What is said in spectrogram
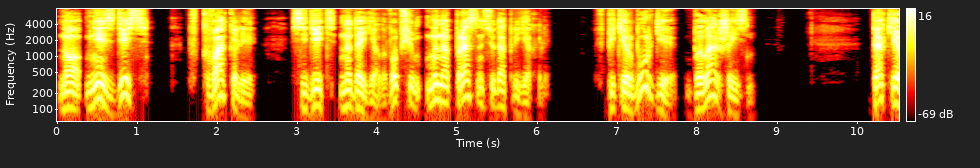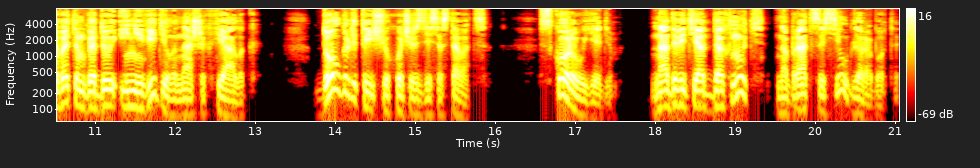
Но мне здесь, в Квакале, сидеть надоело. В общем, мы напрасно сюда приехали. В Петербурге была жизнь. Так я в этом году и не видела наших фиалок. Долго ли ты еще хочешь здесь оставаться? Скоро уедем. Надо ведь и отдохнуть, набраться сил для работы.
